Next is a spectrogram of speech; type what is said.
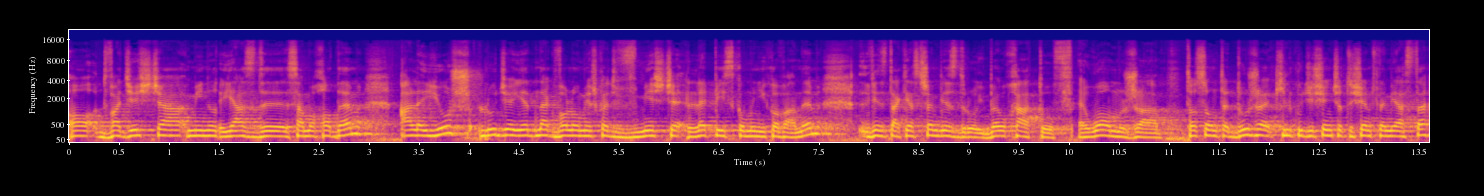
o 20 minut jazdy samochodem, ale już ludzie jednak wolą mieszkać w mieście lepiej skomunikowanym, więc tak, Jastrzębie Zdrój, Bełchatów, Łomża, to są te duże, kilkudziesięciotysięczne miasta,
